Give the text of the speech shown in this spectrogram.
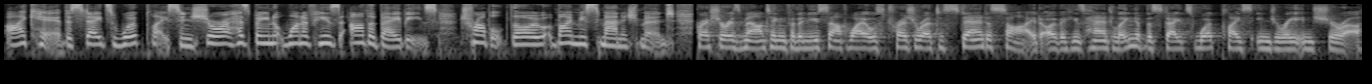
iCare, the state's workplace insurer, has been one of his other babies, troubled though by mismanagement. Pressure is mounting for the New South Wales Treasurer to stand aside over his handling of the state's workplace injury insurer.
